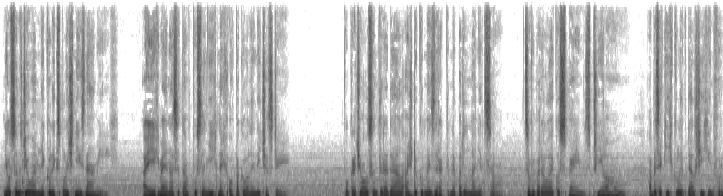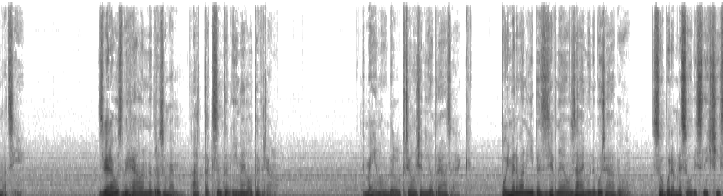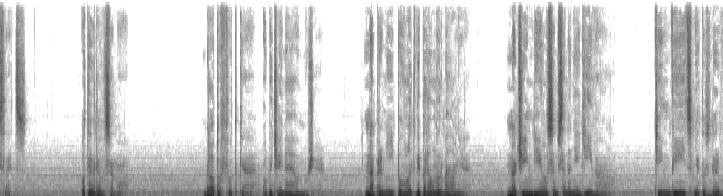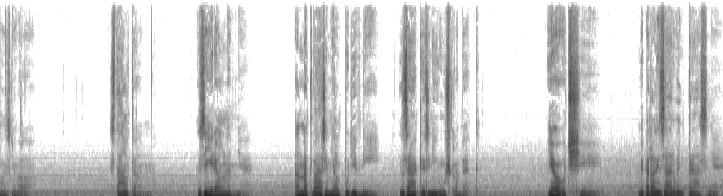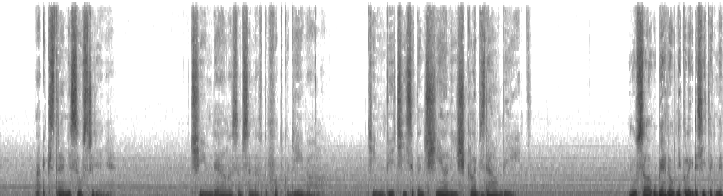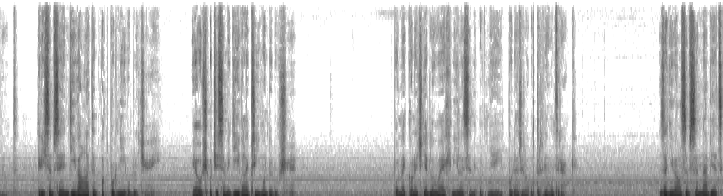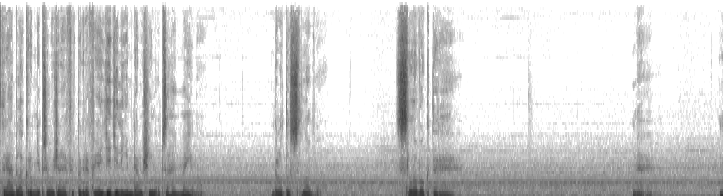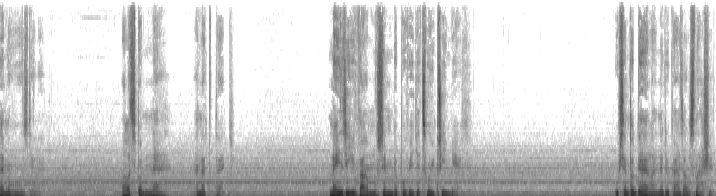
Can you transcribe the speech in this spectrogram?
Měl jsem s Joem několik společných známých a jejich jména se tam v posledních dnech opakovaly nejčastěji. Pokračoval jsem teda dál, až dokud mi zrak nepadl na něco, co vypadalo jako spam s přílohou a bez jakýchkoliv dalších informací. Zvědavost vyhrála nad rozumem a tak jsem ten e-mail otevřel. K mailu byl přiložený obrázek, pojmenovaný bez zjevného zájmu nebo řádu, souborem nesouvislých číslic. Otevřel jsem ho. Byla to fotka obyčejného muže. Na první pohled vypadal normálně. No čím díl jsem se na něj díval, tím víc mě to znervozňovalo. Stál tam, zíral na mě a na tváři měl podivný, zákeřný úšklebek. Jeho oči vypadaly zároveň prázdně a extrémně soustředěně. Čím déle jsem se na tu fotku díval, tím větší se ten šílený šklep zdál být. Muselo uběhnout několik desítek minut, když jsem se jen díval na ten odporný obličej. Jehož oči se mi dívaly přímo do duše. Po nekonečně dlouhé chvíli se mi od něj podařilo otrhnout zrak. Zadíval jsem se na věc, která byla kromě přeložené fotografie jediným dalším obsahem mailu. Bylo to slovo. Slovo, které... Ne, nemohu ho sdělit. Alespoň ne hned teď. Nejdřív vám musím dopovědět svůj příběh. Už jsem to déle nedokázal snášet.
